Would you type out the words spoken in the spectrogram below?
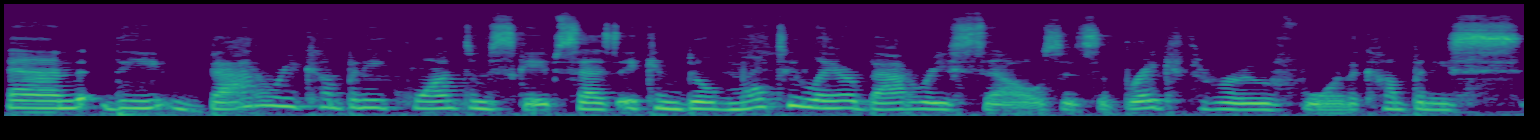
And the battery company QuantumScape says it can build multi-layer battery cells. It's a breakthrough for the company's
